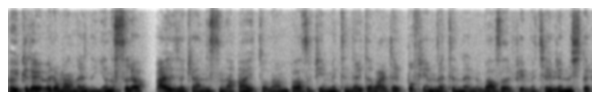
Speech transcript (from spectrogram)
Öyküleri ve romanlarının yanı sıra ayrıca kendisine ait olan bazı film metinleri de vardır. Bu film metinlerinin bazıları filme çevrilmiştir.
